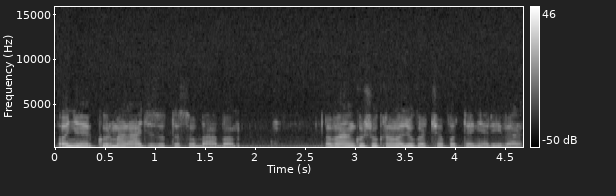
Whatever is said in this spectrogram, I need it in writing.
Anya ekkor már ágyazott a szobában. A vánkosokra nagyokat csapott tenyerével.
